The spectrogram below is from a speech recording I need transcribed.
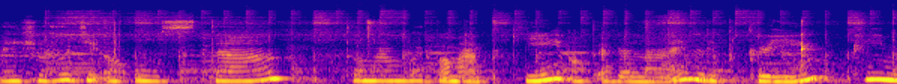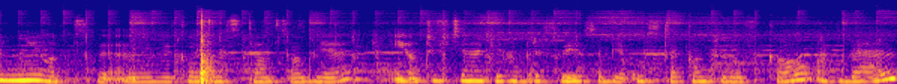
A jeśli chodzi o usta, to mam właśnie pomadki od Eveline Lip Cream. Cream Nude e, wykorzystam sobie. I oczywiście najpierw obrysuję sobie usta konturówką od Bell.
